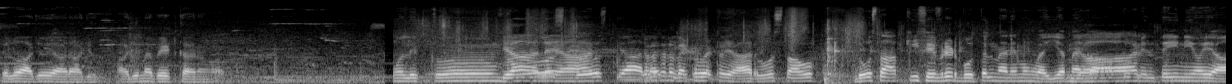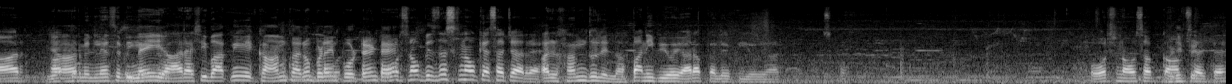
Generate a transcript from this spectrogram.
چلو آ جاؤ یار آ جاؤ آ جاؤ میں ویٹ کر رہا ہوں آپ علیکم۔ کیا حال ہے یار؟ دوست کیا حال چلو ہے؟ چلو بیٹھو بیٹھو یار۔ دوست آؤ۔ دوست آپ کی فیوریٹ بوتل میں نے منگوائی ہے۔ میں کہا آپ تو۔ ملتے ہی نہیں ہو یار۔ آپ تو ملنے سے بھی نہیں۔ یار ایسی بات نہیں ایک کام کر رہا ہوں بڑا امپورٹنٹ ہے۔ اور سناؤ بزنس سناؤ کیسا چل رہا ہے؟ الحمد للہ پانی پیو یار آپ پہلے پیو یار۔ کو اور سناؤ سب کام سیٹ ہے۔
